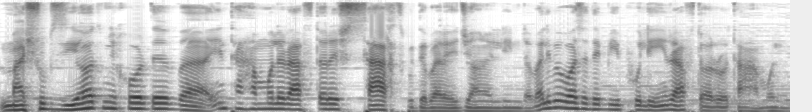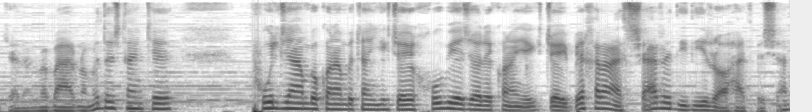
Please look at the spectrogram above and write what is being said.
مشروب زیاد میخورده و این تحمل رفتارش سخت بوده برای جان و لیندا. ولی به واسطه بی پولی این رفتار رو تحمل می‌کردن و برنامه داشتن که پول جمع بکنن بتونن یک جای خوبی اجاره کنن یک جایی بخرن از شر دیدی راحت بشن.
